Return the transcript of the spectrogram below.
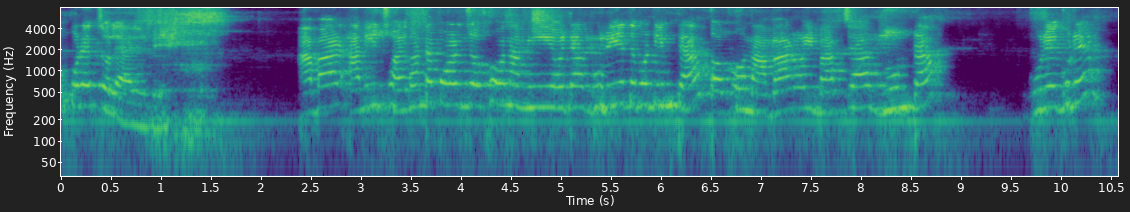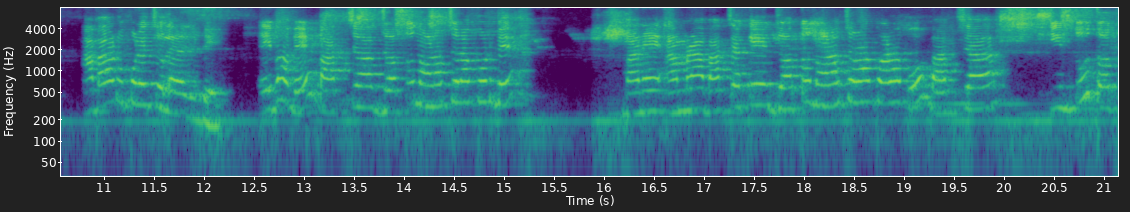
উপরে চলে আসবে। আবার আমি ছয় ঘণ্টা পর যখন আমি ওইটা ঘুরিয়ে দেবো ডিমটা, তখন আবার ওই বাচ্চা ভ্রূণটা ঘুরে ঘুরে আবার উপরে চলে আসবে। এইভাবে বাচ্চা যত নড়াচড়া করবে মানে আমরা বাচ্চাকে যত নড়াচড়া করাবো, বাচ্চা কিন্তু তত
